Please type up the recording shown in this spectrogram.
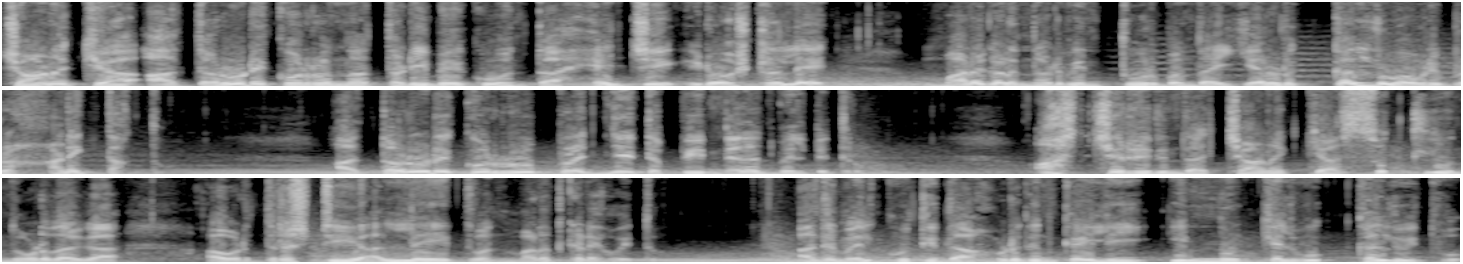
ಚಾಣಕ್ಯ ಆ ದರೋಡೆಕೋರರನ್ನ ತಡಿಬೇಕು ಅಂತ ಹೆಜ್ಜೆ ಇಡೋಷ್ಟ್ರಲ್ಲೇ ಮರಗಳ ನಡುವಿನ ತೂರ್ ಬಂದ ಎರಡು ಕಲ್ಲು ಅವರಿಬ್ರ ಹಣೆಗೆ ತಾಕ್ತು. ಆ ದರೋಡೆಕೋರರು ಪ್ರಜ್ಞೆ ತಪ್ಪಿ ನೆಲದ ಮೇಲೆ ಬಿದ್ರು. ಆಶ್ಚರ್ಯದಿಂದ ಚಾಣಕ್ಯ ಸುತ್ತಲೂ ನೋಡಿದಾಗ ಅವ್ರ ದೃಷ್ಟಿ ಅಲ್ಲೇ ಇದ್ದ ಒಂದ್ ಮರದ ಕಡೆ ಹೋಯ್ತು. ಅದ್ರ ಮೇಲೆ ಕೂತಿದ್ದ ಹುಡುಗನ ಕೈಲಿ ಇನ್ನೂ ಕೆಲವು ಕಲ್ಲು ಇದ್ವು.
